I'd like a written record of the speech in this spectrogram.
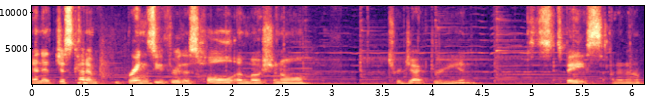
And it just kind of brings you through this whole emotional trajectory and space. I don't know.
